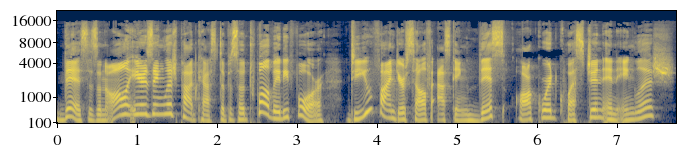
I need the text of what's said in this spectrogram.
This is an All Ears English podcast, episode 1284. Do you find yourself asking this awkward question in English?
